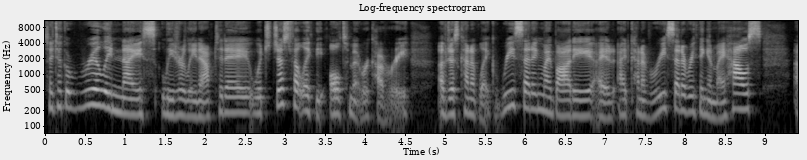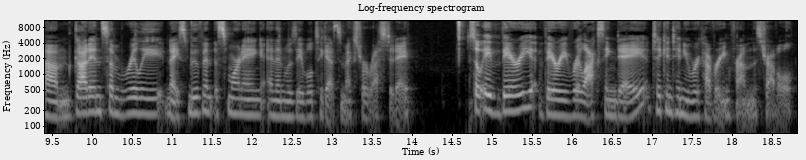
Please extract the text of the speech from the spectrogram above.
So I took a really nice leisurely nap today, which just felt like the ultimate recovery of just kind of like resetting my body. I I'd kind of reset everything in my house. Um, got in some really nice movement this morning, and then was able to get some extra rest today. So, a very, very relaxing day to continue recovering from this travel.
